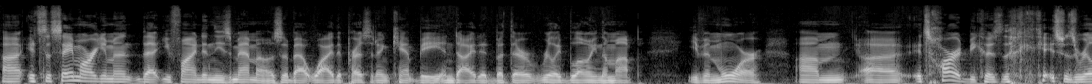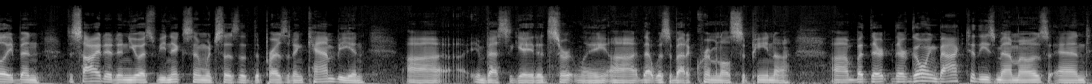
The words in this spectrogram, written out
Uh, it's the same argument that you find in these memos about why the president can't be indicted, but they're really blowing them up even more. Um, uh, it's hard because the case has really been decided in U.S. v. Nixon, which says that the president can be in, uh, investigated. Certainly, uh, that was about a criminal subpoena. Uh, but they're they're going back to these memos and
